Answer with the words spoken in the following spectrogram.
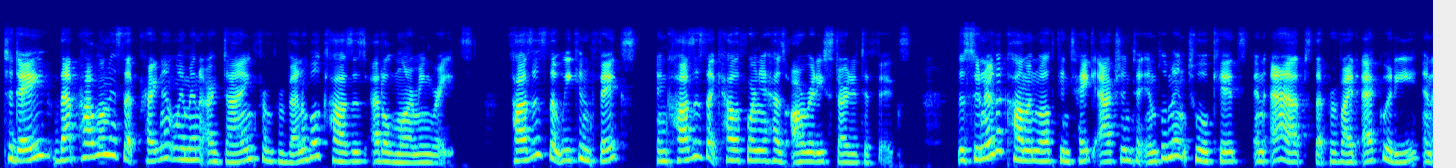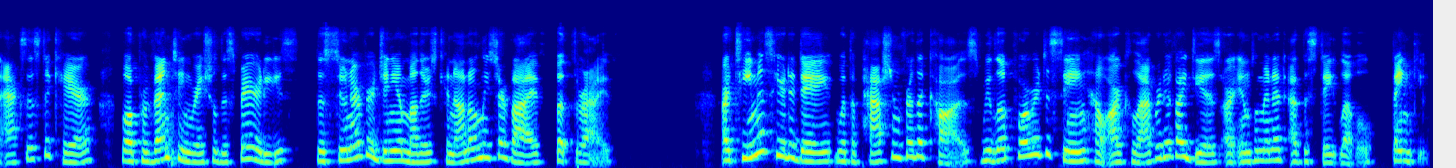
Today, that problem is that pregnant women are dying from preventable causes at alarming rates, causes that we can fix, and causes that California has already started to fix. The sooner the Commonwealth can take action to implement toolkits and apps that provide equity and access to care while preventing racial disparities, the sooner Virginia mothers can not only survive, but thrive. Our team is here today with a passion for the cause. We look forward to seeing how our collaborative ideas are implemented at the state level. Thank you.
